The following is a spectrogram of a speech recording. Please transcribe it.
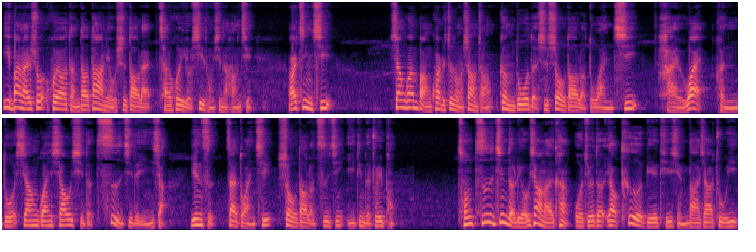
一般来说，会要等到大牛市到来才会有系统性的行情，而近期相关板块的这种上涨，更多的是受到了短期海外很多相关消息的刺激的影响，因此在短期受到了资金一定的追捧。从资金的流向来看，我觉得要特别提醒大家注意，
